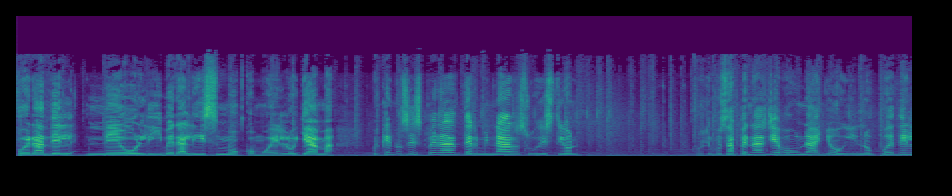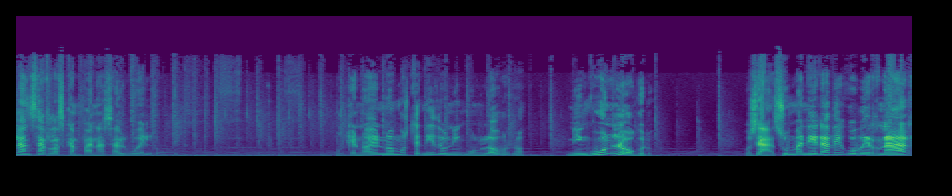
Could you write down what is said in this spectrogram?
fuera del neoliberalismo, como él lo llama. ¿Por qué no se espera terminar su gestión? Porque pues apenas lleva un año y no puede lanzar las campanas al vuelo. Porque no, no hemos tenido ningún logro. Ningún logro. O sea, su manera de gobernar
